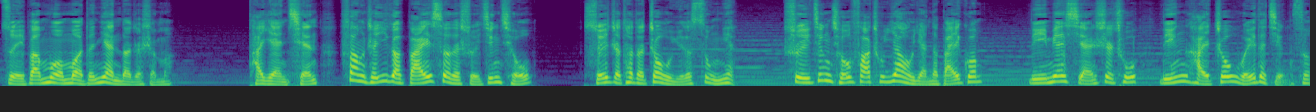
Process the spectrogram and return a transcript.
嘴巴默默地念叨着什么。她眼前放着一个白色的水晶球，随着她的咒语的诵念，水晶球发出耀眼的白光，里面显示出林海周围的景色。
